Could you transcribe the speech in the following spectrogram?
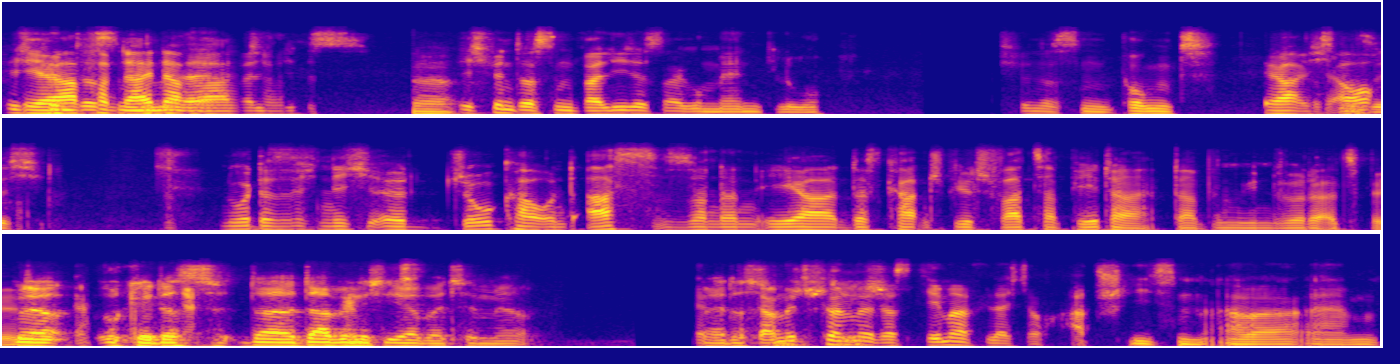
Ich ja, von deiner Warte. Valides, ja. Ich finde das ein valides Argument, Lou. Ich finde das ein Punkt. Ja, ich auch. Nur, dass ich nicht äh, Joker und Ass, sondern eher das Kartenspiel Schwarzer Peter da bemühen würde als Bild. Ja, okay, das, da, da bin ich eher bei Tim, ja. ja, ja damit können wir das Thema vielleicht auch abschließen, aber ähm,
